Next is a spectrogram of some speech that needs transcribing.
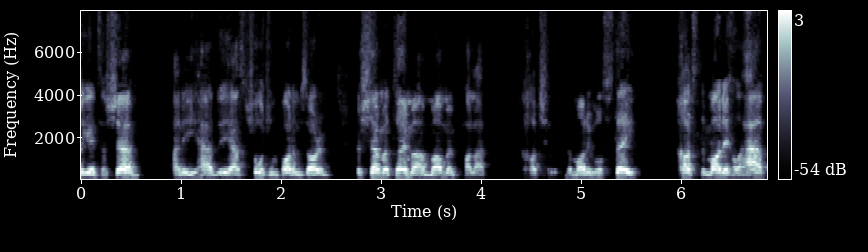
against Hashem, and he had he has children. Bottom zarim. Bashem atoyma mom and palat. The money will stay. Chach the money he'll have.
